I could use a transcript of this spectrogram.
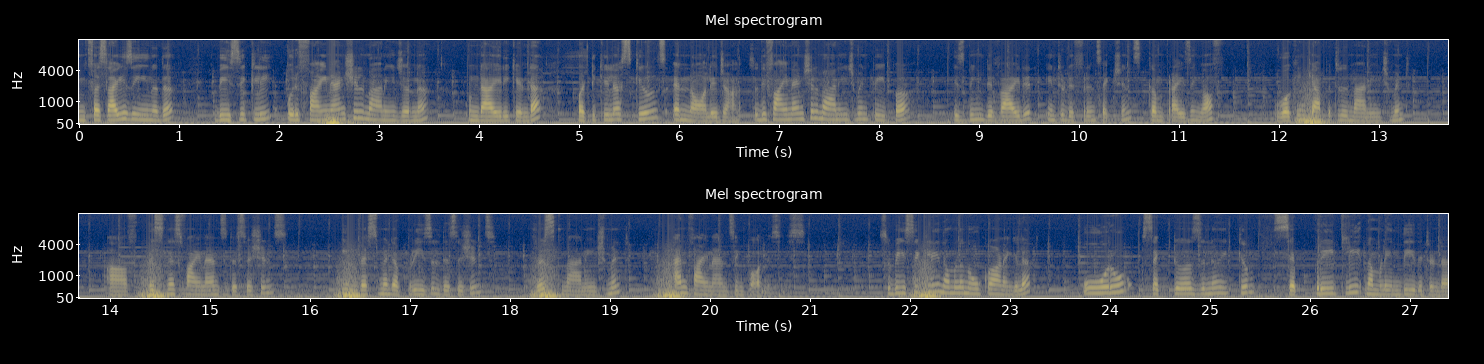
എംഫസൈസ് ചെയ്യുന്നത് ബേസിക്കലി ഒരു ഫൈനാൻഷ്യൽ മാനേജറിന് ഉണ്ടായിരിക്കേണ്ട പർട്ടിക്കുലർ സ്കിൽസ് ആൻഡ് നോളജ് ആണ് so the financial management paper is being divided into different sections comprising of working capital management, of business finance decisions, investment appraisal decisions, risk management, and financing policies. So basically, നമ്മൾ നോക്കുകയാണെങ്കിൽ ഓരോ സെക്ടേഴ്സിലേക്കും സെപ്പറേറ്റ്ലി നമ്മൾ എന്ത് ചെയ്തിട്ടുണ്ട്?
